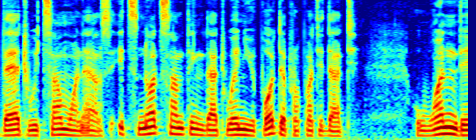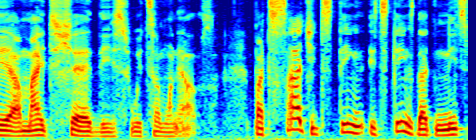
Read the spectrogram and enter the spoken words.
that with someone else, it's not something that when you bought the property that one day I might share this with someone else. But such it's things it's things that needs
